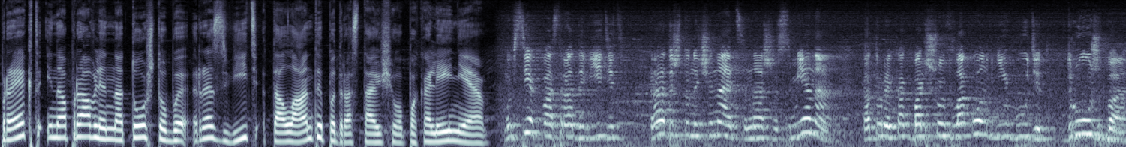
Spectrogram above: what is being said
Проект и направлен на то, чтобы развить таланты подрастающего поколения. Мы всех вас рады видеть, рады, что начинается наша смена, которая как большой флакон в ней будет дружба,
